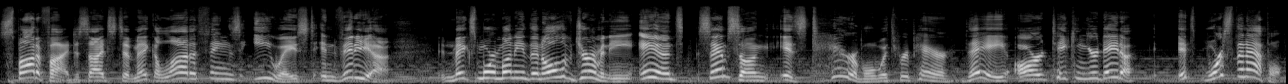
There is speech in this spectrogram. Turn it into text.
Spotify decides to make a lot of things e-waste NVIDIA. It makes more money than all of Germany, and Samsung is terrible with repair. They are taking your data. It's worse than Apple.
